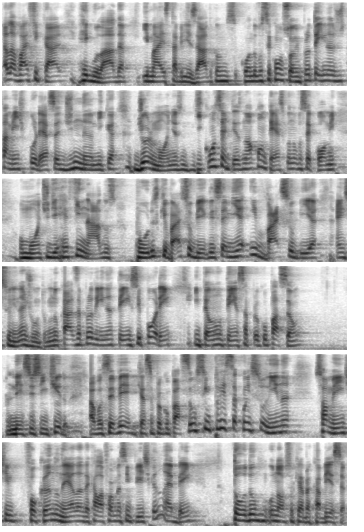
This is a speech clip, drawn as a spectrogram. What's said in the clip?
ela vai ficar regulada e mais estabilizada quando, quando você consome proteína, justamente por essa dinâmica de hormônios, que com certeza não acontece quando você come um monte de refinados puros, que vai subir a glicemia e vai subir a insulina junto. No caso, a proteína tem esse porém, então não tem essa preocupação nesse sentido. Para você ver que essa preocupação simplista com a insulina, somente focando nela daquela forma simplística, não é bem todo o nosso quebra-cabeça.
